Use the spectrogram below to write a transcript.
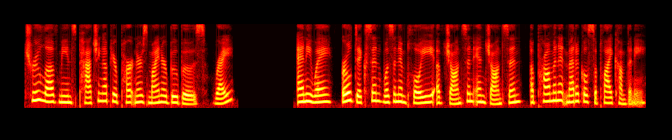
true love means patching up your partner's minor boo-boos, right? Anyway, Earle Dickson was an employee of Johnson & Johnson, a prominent medical supply company.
